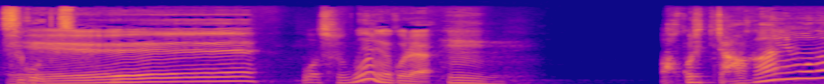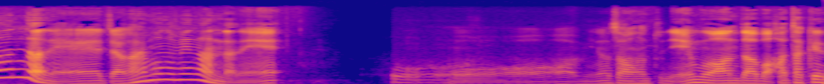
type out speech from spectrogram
すごいです、へえ。うわすごいね、これ。うんあ、これ、じゃがいもなんだね。じゃがいもの芽なんだね。ほおー皆さん本当に M アンダーバー、畑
